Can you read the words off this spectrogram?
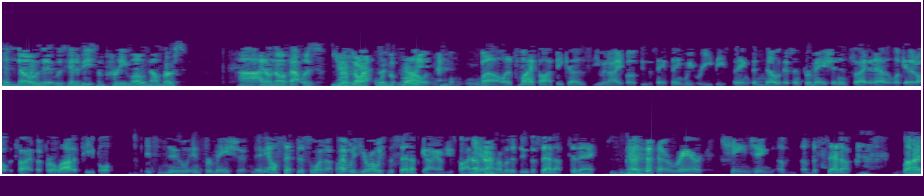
to know that it was going to be some pretty low numbers. Uh, I don't know if that was your thought yeah, no, well, it's my thought because you and I both do the same thing. We read these things and know this information inside and out and look at it all the time. But for a lot of people, it's new information. Maybe I'll set this one up. I always, you're always the setup guy on these podcasts. Okay. I'm going to do the setup today. Good. Rare changing of of the setup. But I'm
